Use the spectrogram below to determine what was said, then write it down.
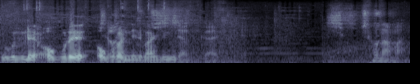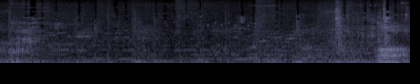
근데 억울해, 억울한 일이 많이 생겼어. 시작까지 10초 남았다. 5,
